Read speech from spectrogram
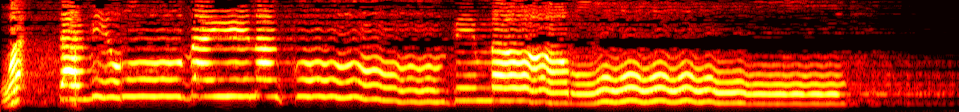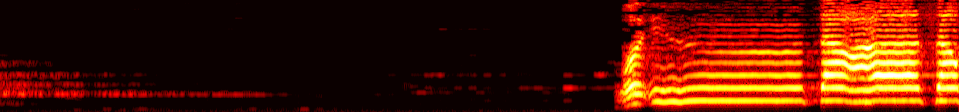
وأتمروا بينكم بمعروف. وإن تعاثرتم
